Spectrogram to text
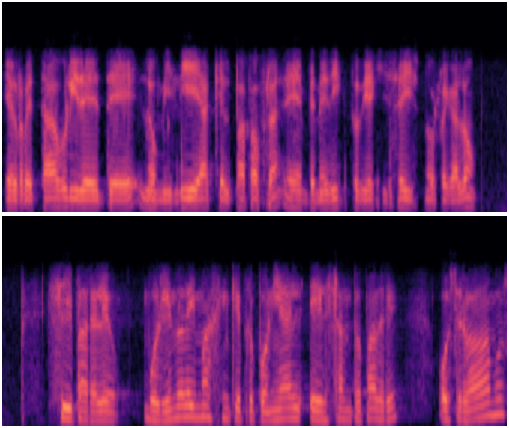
el retablo y desde la homilía que el Papa eh, Benedicto XVI nos regaló. Sí, Padre Leo volviendo a la imagen que proponía el, el, Santo Padre, observábamos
